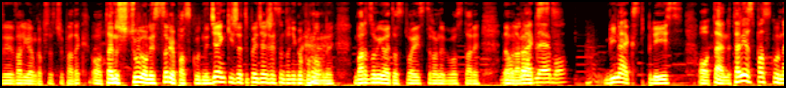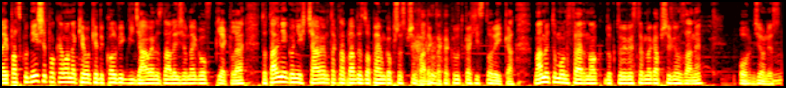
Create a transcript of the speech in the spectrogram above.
Wywaliłem go przez przypadek. O, ten szczur, on jest serio paskudny. Dzięki, że ty powiedziałeś, że jestem do niego podobny. Bardzo miłe to z twojej strony było, stary. Dobra, no next. Be next, please. O, ten. Ten jest paskudny. Najpaskudniejszy Pokémon, jakiego kiedykolwiek widziałem, znalezionego w piekle. Totalnie go nie chciałem, tak naprawdę złapałem go przez przypadek. Taka krótka historyjka. Mamy tu Monferno, do którego jestem mega przywiązany. O, gdzie on jest?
